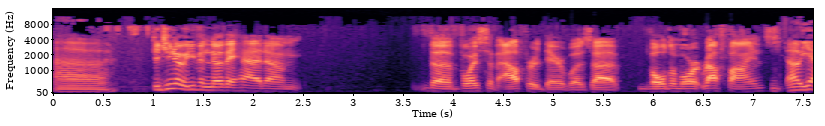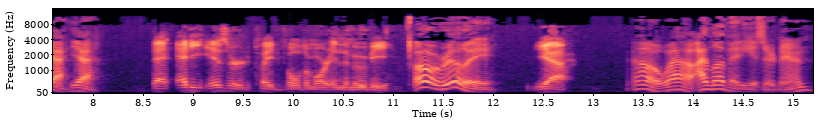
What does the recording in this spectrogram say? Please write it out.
Uh, Did you know even though they had um, the voice of Alfred there was uh, Voldemort, Ralph Fiennes, oh yeah yeah. That Eddie Izzard played Voldemort in the movie. oh really? Yeah. Oh wow I love Eddie Izzard man.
